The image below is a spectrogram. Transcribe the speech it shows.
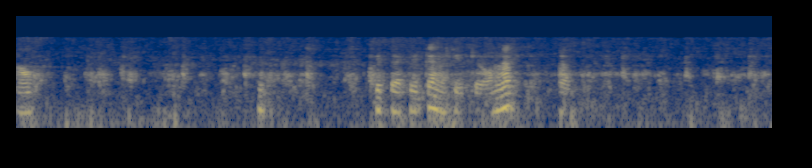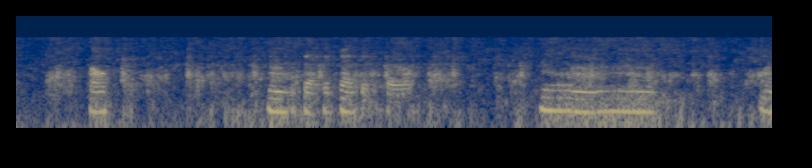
เอาเจ็ดแปดเจ็ดเก้าเจ็ดสองนะครับเอาอืมเจ็ดแปดเจ็ดเก้าเจ็ดสองอืมมัน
